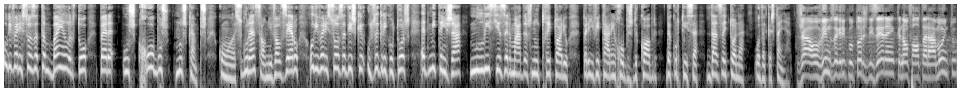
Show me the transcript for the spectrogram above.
Oliveira e Sousa também alertou para os roubos nos campos. Com a segurança ao nível zero, Oliveira e Sousa diz que os agricultores admitem já milícias armadas no território para evitarem roubos de cobre, da cortiça, da azeitona ou da castanha. Já ouvimos agricultores dizerem que não faltará muito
